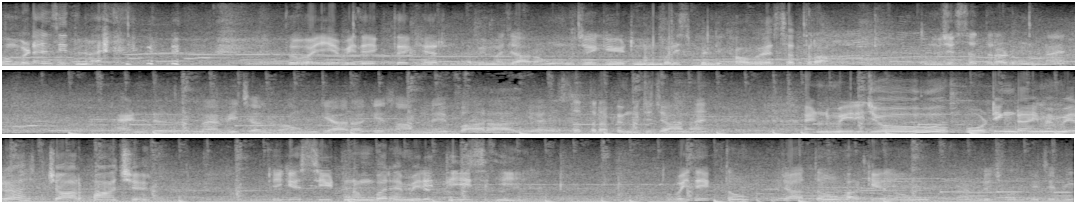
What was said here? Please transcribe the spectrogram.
कॉन्फिडेंस इतना है। तो वही अभी देखते हैं, खैर, अभी मैं जा रहा हूँ, मुझे गेट नंबर इस पर लिखा हुआ है, सत्रह। तो मुझे सत्रह ढूंढना है। एंड मैं अभी चल रहा हूँ ग्यारह के सामने, बारह आ गया है, सत्रह पे मुझे जाना है। एंड मेरी जो बोटिंग टाइम है मेरा चार पाँच है। ठीक है सीट नंबर है मेरी तीस ई तो भाई देखता हूँ, जाता हूँ, अकेला हूँ फैमिली छोड़ के चली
